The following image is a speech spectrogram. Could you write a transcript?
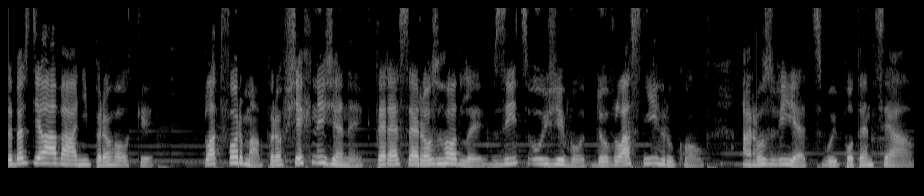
Sebevzdělávání pro holky. Platforma pro všechny ženy, které se rozhodly vzít svůj život do vlastních rukou a rozvíjet svůj potenciál.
